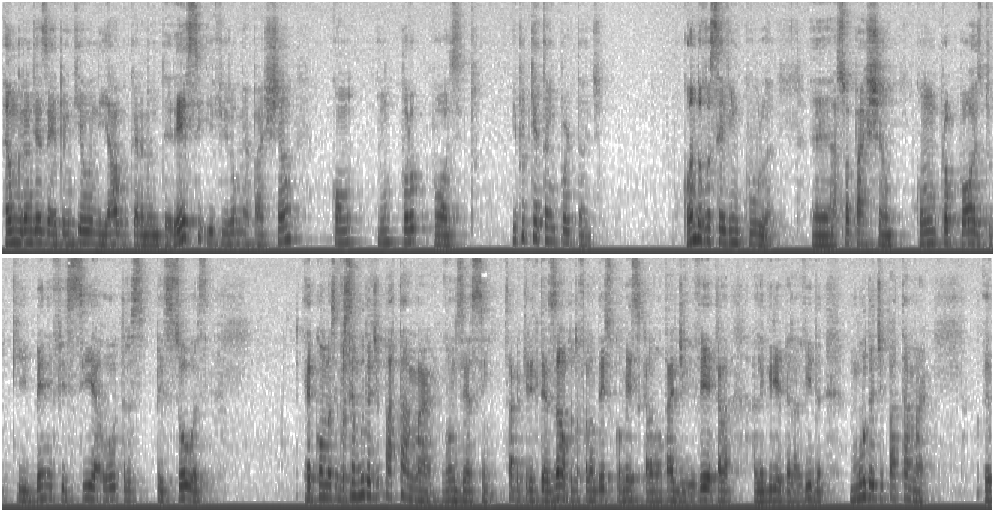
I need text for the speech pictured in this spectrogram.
é um grande exemplo em que eu uni algo que era meu interesse e virou minha paixão com um propósito. E por que é tão importante? Quando você vincula é, a sua paixão com um propósito que beneficia outras pessoas, é como assim, você muda de patamar, vamos dizer assim. Sabe aquele tesão que eu estou falando desde o começo, aquela vontade de viver, aquela alegria pela vida? Muda de patamar. É,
